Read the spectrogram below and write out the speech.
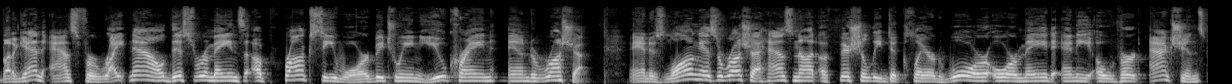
But again, as for right now, this remains a proxy war between Ukraine and Russia. And as long as Russia has not officially declared war or made any overt actions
